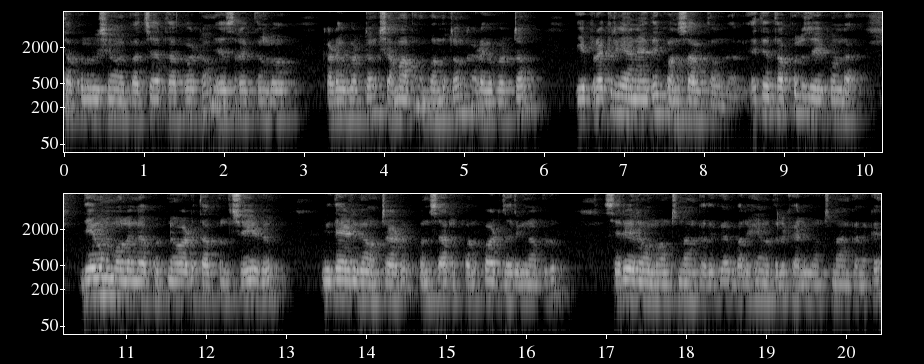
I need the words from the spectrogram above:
తప్పుల విషయం పశ్చాత్తాపడటం యేసు రక్తంలో కడగబట్టడం క్షమాపణ పొందటం కడగబట్టడం ఈ ప్రక్రియ అనేది కొనసాగుతూ ఉండాలి. అయితే తప్పులు చేయకుండా దేవుని మూలంగా పుట్టినవాడు తప్పులు చేయడు విధేయుడిగా ఉంటాడు. కొన్నిసార్లు పొరపాటు జరిగినప్పుడు శరీరంలో ఉంటున్నాం కనుక బలహీనతలు కలిగి ఉంటున్నాం కనుక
